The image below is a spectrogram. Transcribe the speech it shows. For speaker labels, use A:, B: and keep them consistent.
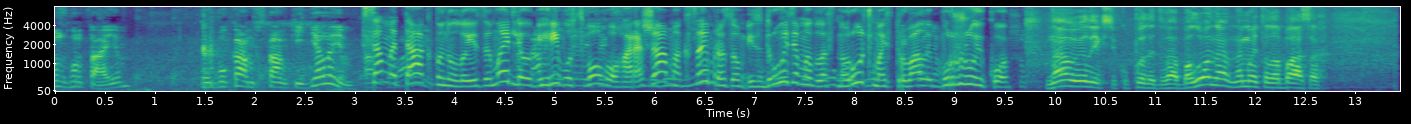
A: Розгортаємо, по бокам вставки ділаємо.
B: Саме так минулої зими для обігріву свого гаража Максим разом із друзями власноруч майстрували буржуйку.
C: На OLX купили два балона на металобазах,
